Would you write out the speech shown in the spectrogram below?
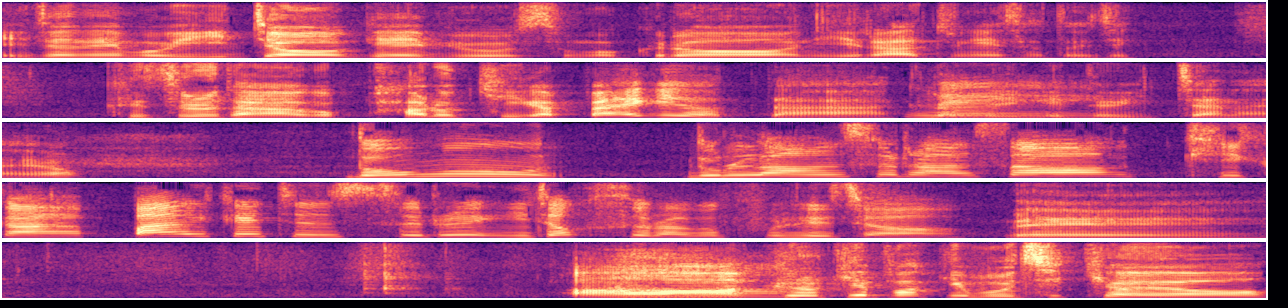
예전에 뭐 이적의 묘수 뭐 그런 일화 중에서도 이제 그수를 당하고 바로 귀가 빨개졌다 그런 네. 얘기도 있잖아요. 너무 놀라운 수라서 귀가 빨개진 수를 이적수라고 부르죠. 네. 아, 아. 그렇게밖에 못 지켜요.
